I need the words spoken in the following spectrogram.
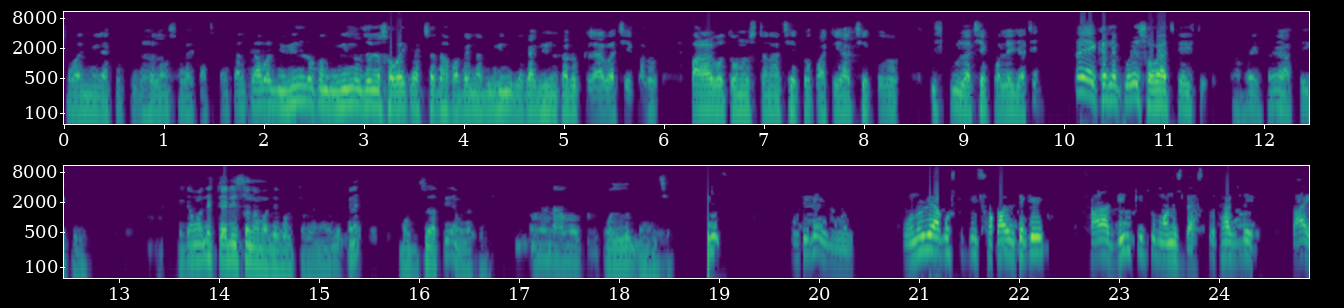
সবাই মিলে একত্রিত হলাম সবাই কাজ করে। কালকে আবার বিভিন্ন রকম বিভিন্ন জনে সবাইকে একসাথে হবে না বিভিন্ন জায়গায় বিভিন্ন কারও ক্লাব আছে কারও পাড়াগত অনুষ্ঠান আছে কেউ পার্টি আছে কেউ স্কুল আছে কলেজ আছে। তাই এখানে করে সবাই আজকে আমরা এখানে রাতেই করি। এটা আমাদের ট্র্যাডিশন আমাদের বলতে হবে আমাদের এখানে মধ্যরাতেই আমরা করি। নামও প্রতিদিন পনেরোই আগস্টের দিন সকাল থেকে সারা দিন কিন্তু মানুষ ব্যস্ত থাকবে তাই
